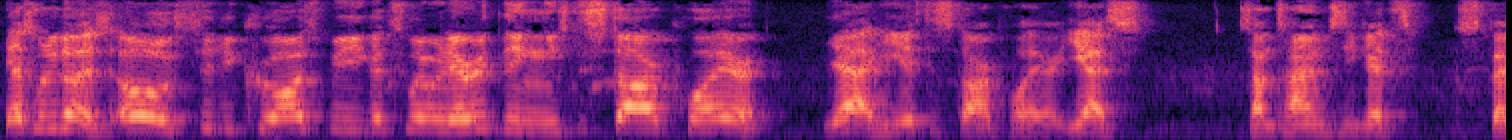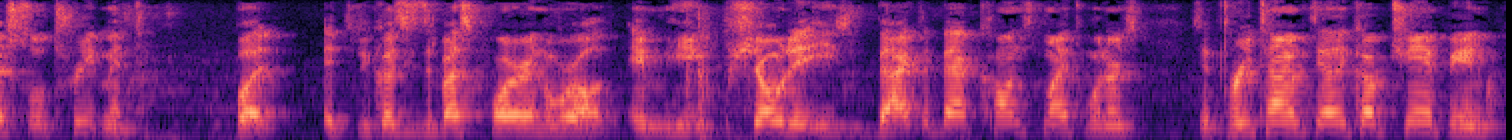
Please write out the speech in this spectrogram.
that's what he does. Oh, Sidney Crosby he gets away with everything. He's the star player. Yeah, he is the star player. Yes, sometimes he gets special treatment but it's because he's the best player in the world. And he showed it. He's back-to-back Conn Smythe winners. He's a three-time Stanley Cup champion.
